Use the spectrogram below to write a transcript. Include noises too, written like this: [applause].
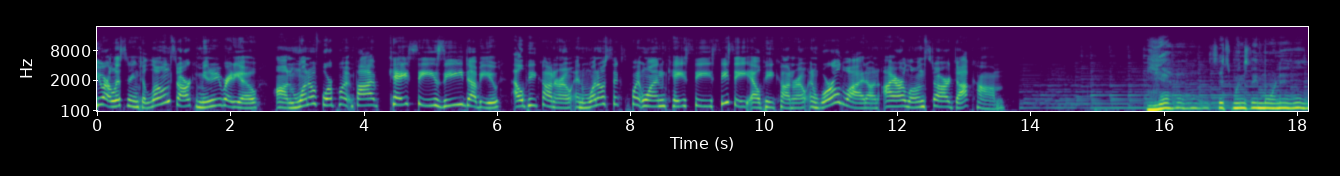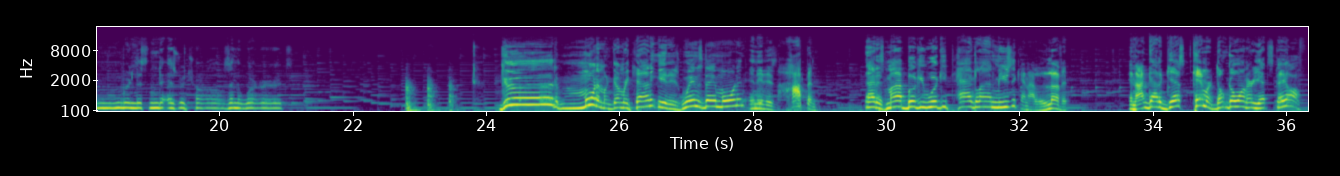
You are listening to Lone Star Community Radio on 104.5 KCZW LP Conroe and 106.1 KCCC LP Conroe and worldwide on irlonestar.com. Yes, it's Wednesday morning. We're listening to Ezra Charles and the Works. Good morning, Montgomery County. It is Wednesday morning and it is hopping. That is my boogie woogie tagline music, and I love it. And I got a guest. Cameron, don't go on her yet. Stay off.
